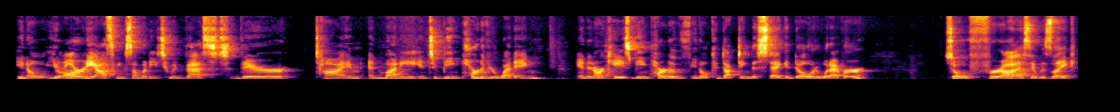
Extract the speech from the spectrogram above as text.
you know, you're already asking somebody to invest their time and money into being part of your wedding and in our case being part of you know conducting the stag and doe and whatever so for us it was like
